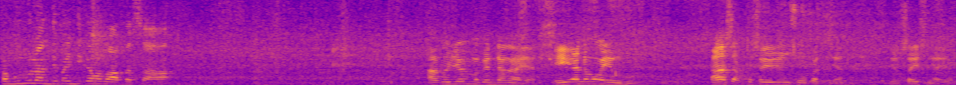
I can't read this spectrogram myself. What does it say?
Pag umulan, di ba hindi ka mababasa? Ako yun, maganda nga yan. Eh, ano mo nga yung hood? Ah, sakto sa'yo yung sukat niya. Yung size na yun.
